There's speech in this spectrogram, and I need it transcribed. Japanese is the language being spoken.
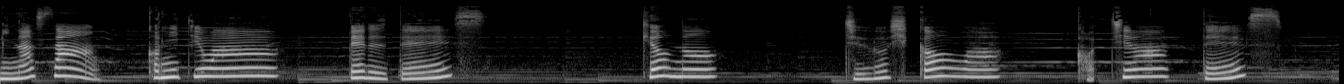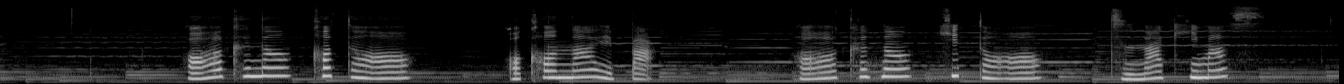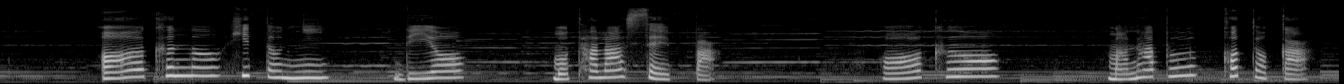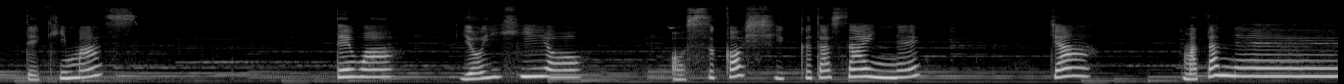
皆さん、こんにちは。ベルです。今日の重思考はこちらです。多くのことを行えば多くの人をつなぎます。多くの人に利をもたらせば多くを学ぶことができます。では、良い日をお過ごしくださいね。じゃあ、またね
